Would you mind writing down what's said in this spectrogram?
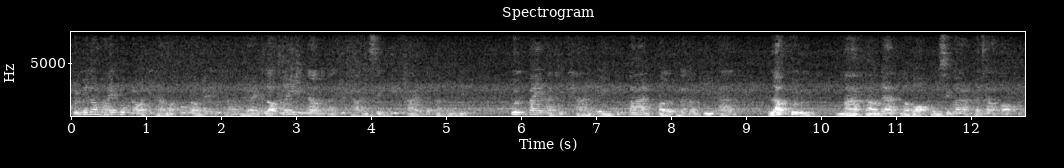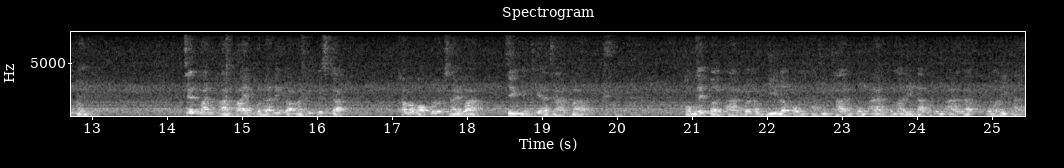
คุณไม่ต้องมาให้พวกเราอธิษฐานหรอกพวกเราไม่อธิษฐานให้เราไม่นำอธิษฐานสิ่งที่คล้ายกับพระคัมภีร์คุณไปอธิษฐานเองที่บ้านเปิดพระคัมภีร์อ่าน แล้วคุณ มาคราวหน้ามาบอกผมสิว่าพระเจ้าตอบคุณว่าอย่างไรเจ็ดวันผ่านไปคนนั้นได้กลับมาที่คริสตจักรเขามาบอกผู้รับใช้ว่าจริงอย่างที่อาจารย์ว่า ผมได้เปิดอ่านพระคัมภีร์แล้วผมอธิษฐาน ผมอ่านผมอธิษฐานผมอ่านแล้วผมอธิษฐาน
